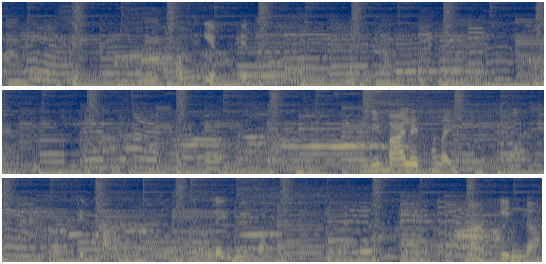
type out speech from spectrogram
อันนี้ข้าวเกรียบเผ็ด อันนี้ไม้เลยเท่าไหร่ น่ากินเนาะ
